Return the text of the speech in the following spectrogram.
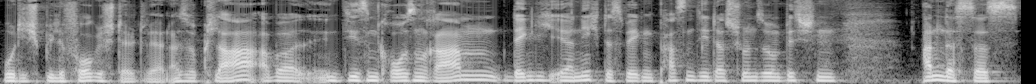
wo die Spiele vorgestellt werden. Also klar, aber in diesem großen Rahmen denke ich eher nicht. Deswegen passen die das schon so ein bisschen an, dass das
